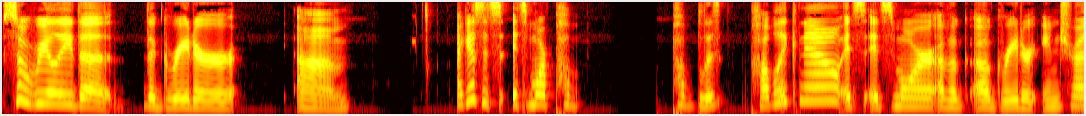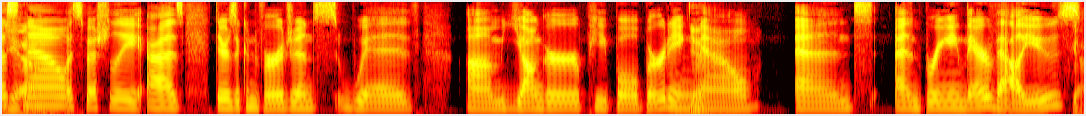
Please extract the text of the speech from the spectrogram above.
so really the the greater um i guess it's it's more pub public public now it's it's more of a, a greater interest Yeah. now especially as there's a convergence with um younger people birding Yeah. now and and bringing their values Yeah.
